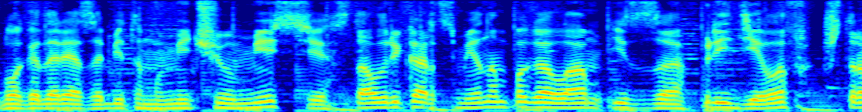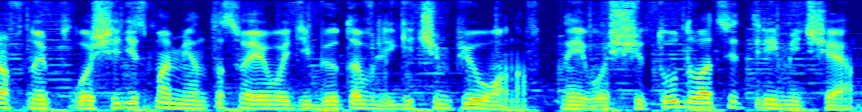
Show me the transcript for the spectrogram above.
Благодаря забитому мячу Месси стал рекордсменом по голам из-за пределов штрафной площади с момента своего дебюта в Лиге чемпионов. На его счету 23 мяча.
